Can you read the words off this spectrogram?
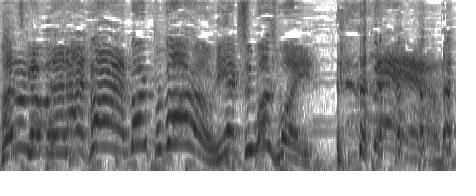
Let's go for that high five, Mark Bavaro. He actually was white. Bam!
